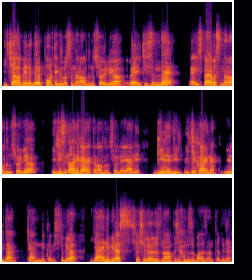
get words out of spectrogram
İki haberi de Portekiz basından aldığını söylüyor ve ikisini de ya İspanya basından aldığını söylüyor. İkisini de aynı kaynaktan aldığını söylüyor. Yani bir de değil iki kaynak birden kendini karıştırıyor. Yani biraz şaşırıyoruz ne yapacağımızı bazen tabii de.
